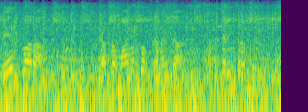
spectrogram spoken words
ట్రైన్ ద్వారా గతమానంతో ఘనంగా సత్కరించడం జరిగింది.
